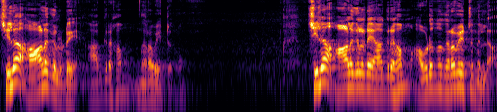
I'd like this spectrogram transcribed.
ചില ആളുകളുടെ ആഗ്രഹം നിറവേറ്റുന്നു. ചില ആളുകളുടെ ആഗ്രഹം അവിടുന്ന് നിറവേറ്റുന്നില്ല.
